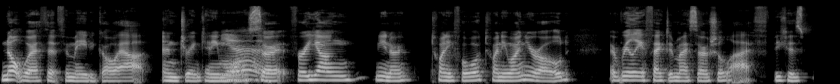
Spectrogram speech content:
not worth it for me to go out and drink anymore. Yeah. So for a young, you know, 24, 21 year old, it really affected my social life because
